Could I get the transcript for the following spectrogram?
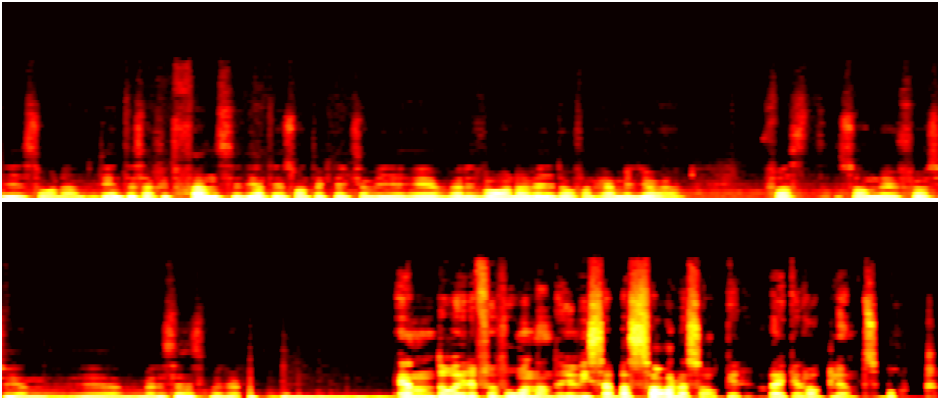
i salen. Det är inte särskilt fancy, det är egentligen en sån teknik som vi är väldigt vana vid idag från hemmiljö. fast som nu förs in i en medicinsk miljö. Ändå är det förvånande hur vissa basala saker verkar ha glömts bort.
